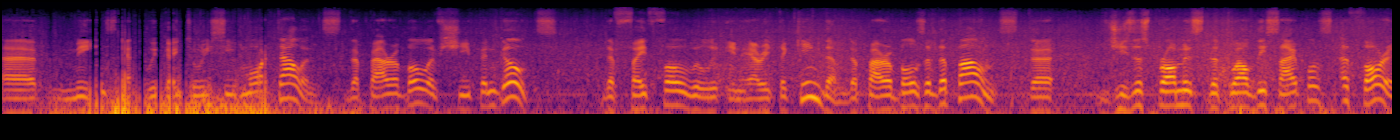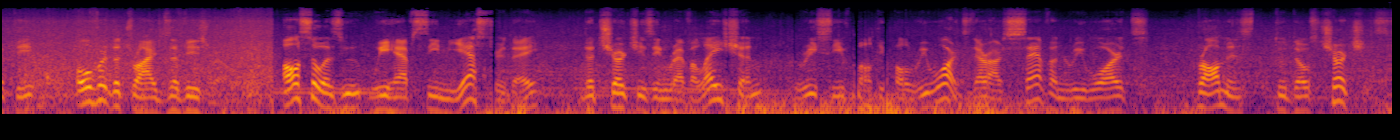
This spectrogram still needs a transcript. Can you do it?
uh, means that we're going to receive more talents. The parable of sheep and goats, the faithful will inherit the kingdom. The parables of the pounds, the Jesus promised the 12 disciples authority over the tribes of Israel. Also, as we have seen yesterday, the churches in Revelation receive multiple rewards. There are seven rewards promised to those churches.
